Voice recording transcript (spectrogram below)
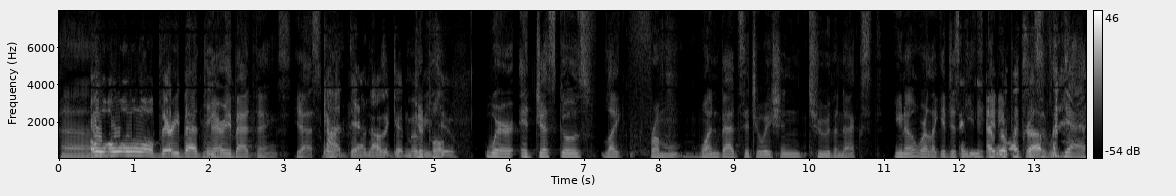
Um, Oh, oh, oh, oh, very bad things. very bad things. Yes, where- God damn, that was a good movie pull. too. where it just goes like from one bad situation to the next. You know, where like it just And keeps getting progressively. Yeah,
